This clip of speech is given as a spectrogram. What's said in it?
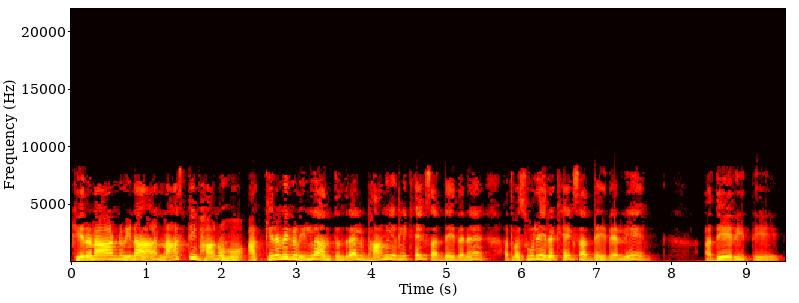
ಕಿರಣಾನ್ ವಿನಾ ನಾಸ್ತಿ ಭಾನು. ಆ ಕಿರಣಗಳಿಲ್ಲ ಅಂತಂದ್ರೆ ಅಲ್ಲಿ ಭಾನು ಇರ್ಲಿಕ್ಕೆ ಹೇಗೆ ಸಾಧ್ಯ ಇದ್ದಾನೆ? ಅಥವಾ ಸೂರ್ಯ ಇರಕ್ಕೆ ಹೇಗೆ ಸಾಧ್ಯ ಇದೆ ಅಲ್ಲಿ? ಅದೇ ರೀತಿ,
